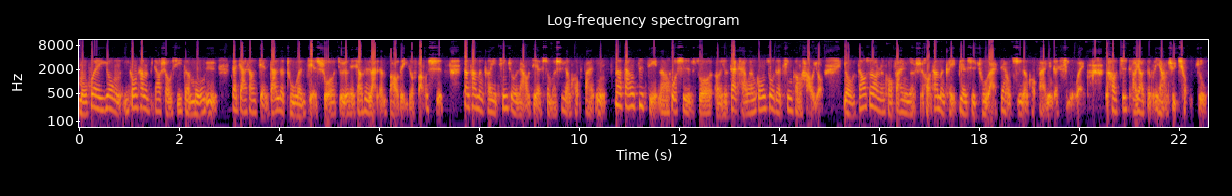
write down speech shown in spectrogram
我们会用移工他们比较熟悉的母语，再加上简单的图文解说，就有点像是懒人包的一个方式，让他们可以清楚了解什么是人口贩运。那当自己呢，或是说呃。有在台湾工作的亲朋好友，有遭受到人口贩运的时候，他们可以辨识出来这样是人口贩运的行为，然后知道要怎么样去求助。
